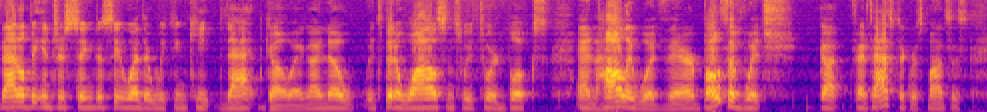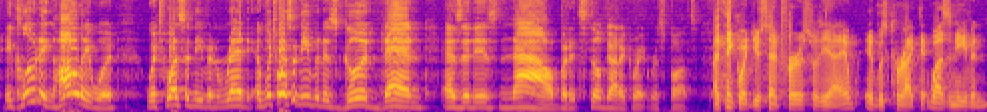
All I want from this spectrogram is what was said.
that'll be interesting to see whether we can keep that going. I know it's been a while since we've toured books and Hollywood there, both of which got fantastic responses, including Hollywood, which wasn't even ready, which wasn't even as good then as it is now, but it still got a great response. I think what you said first was yeah, it, it was correct. It wasn't even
